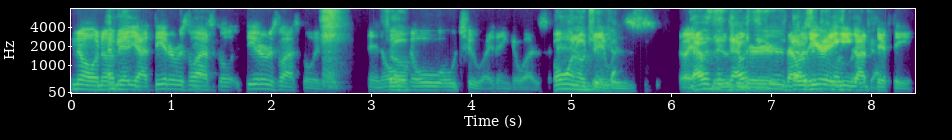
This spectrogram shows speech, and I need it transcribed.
no, no, I mean, yeah, Theodore was the last goal. Theodore was the last goalie in so, 02, I think it was. 0102. It was, yeah. that was the, that was the year, that, was the year he got 50.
